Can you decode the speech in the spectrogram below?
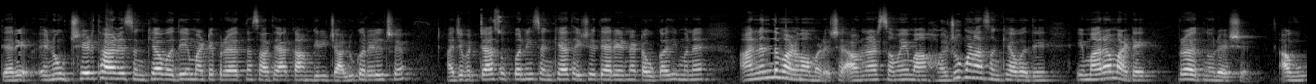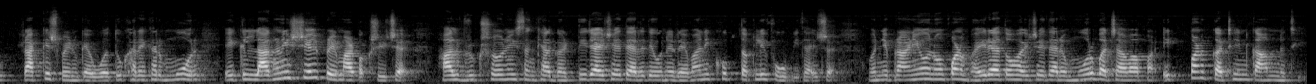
ત્યારે એનો ઉછેર થાય અને સંખ્યા વધે માટે પ્રયત્ન સાથે આ કામગીરી ચાલુ કરેલ છે. આજે પચાસ ઉપરની સંખ્યા થઈ છે ત્યારે એના ટવકાથી મને આનંદ માણવા મળે છે. આવનાર સમયમાં હજુ પણ આ સંખ્યા વધે એ મારા માટે પ્રયત્નો રહેશે. આવું રાકેશભાઈનું કહેવું હતું. ખરેખર મોર એક લાગણીશીલ પ્રેમાળ પક્ષી છે. હાલ વૃક્ષોની સંખ્યા ઘટતી જાય છે ત્યારે તેઓને રહેવાની ખૂબ તકલીફો ઊભી થાય છે. વન્ય પ્રાણીઓનો પણ ભય રહેતો હોય છે ત્યારે મોર બચાવવા પણ એક પણ કઠિન કામ નથી.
